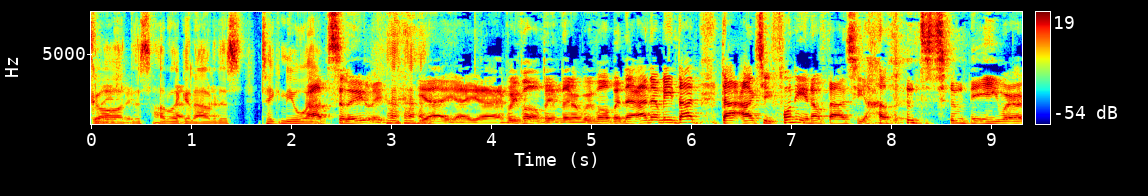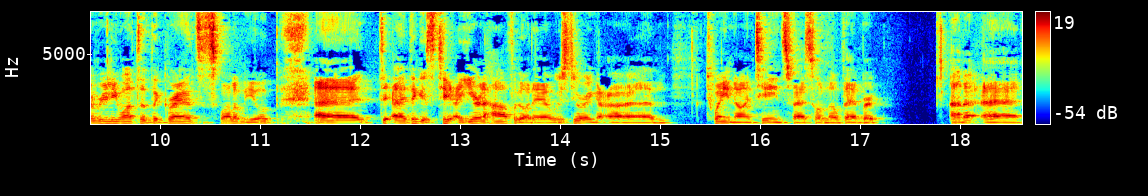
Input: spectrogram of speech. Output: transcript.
god, this. How do I get out of this? Take me away. Absolutely, yeah, yeah, yeah. We've all been there. We've all been there, and I mean that. That actually, funny enough, that actually happened to me where I really wanted the ground to swallow me up. Uh, t- I think it's a year and a half ago now. It was during um, 2019's festival in November, and uh,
